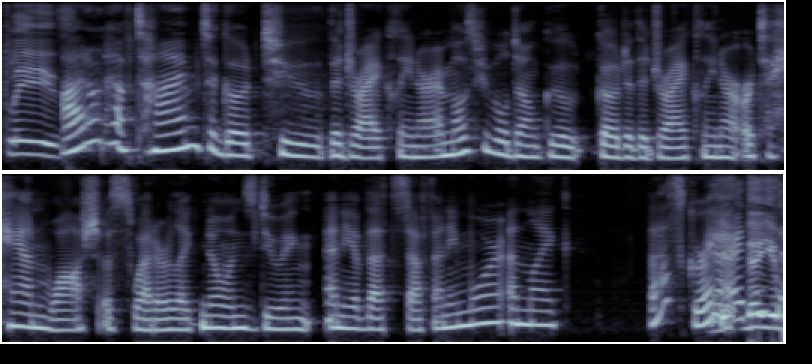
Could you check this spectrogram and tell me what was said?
Please. I don't have time to go to the dry cleaner, and most people don't go go to the dry cleaner or to hand wash a sweater. Like no one's doing any of that stuff anymore. And like That's great. Yeah, no, you,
